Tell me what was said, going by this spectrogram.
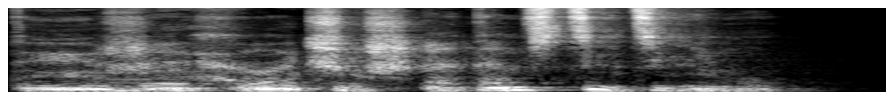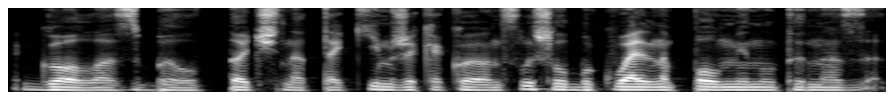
«Ты же хочешь отомстить ему?» Голос был точно таким же, какой он слышал буквально полминуты назад.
